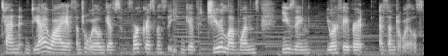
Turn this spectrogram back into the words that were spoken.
10 DIY essential oil gifts for Christmas that you can give to your loved ones using your favorite essential oils.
